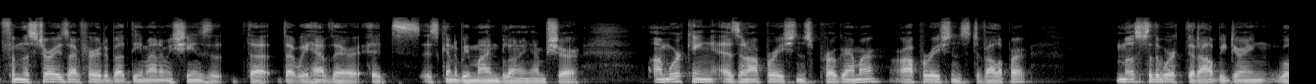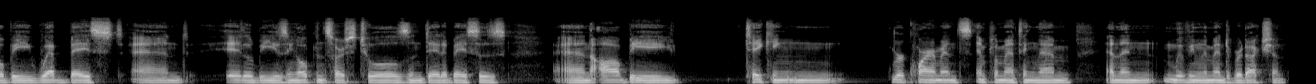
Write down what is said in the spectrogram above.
from the stories I've heard about the amount of machines that, that, that we have there, it's, it's going to be mind blowing, I'm sure. I'm working as an operations programmer or operations developer. Most of the work that I'll be doing will be web based and it'll be using open source tools and databases. And I'll be taking requirements, implementing them, and then moving them into production.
